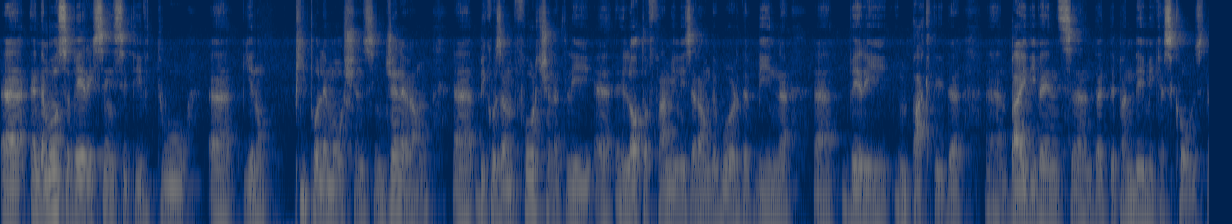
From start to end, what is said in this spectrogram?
and I'm also very sensitive to, you know, people emotions in general, uh, because unfortunately, uh, a lot of families around the world have been uh, very impacted by the events that the pandemic has caused.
